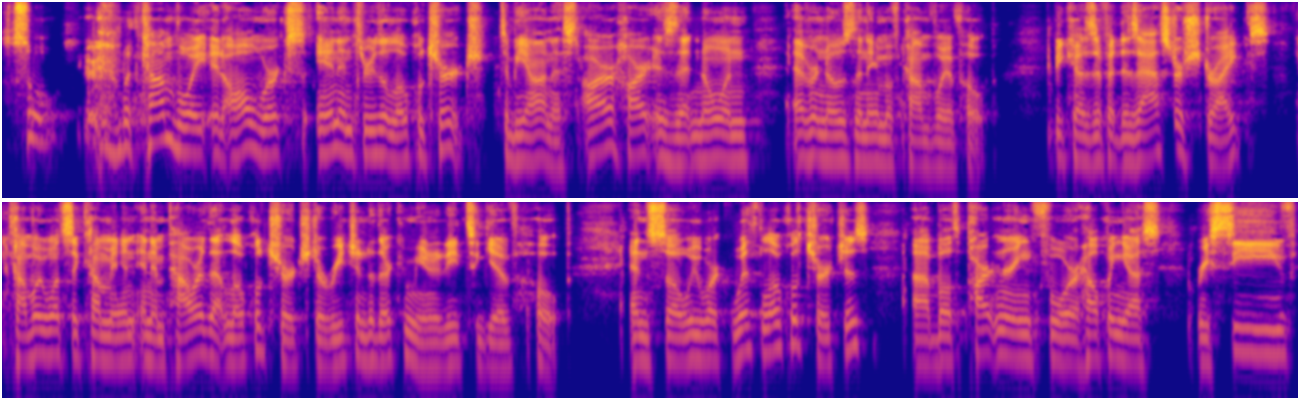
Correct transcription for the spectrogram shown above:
So, with Convoy, it all works in and through the local church, to be honest. Our heart is that no one ever knows the name of Convoy of Hope. Because if a disaster strikes, Convoy wants to come in and empower that local church to reach into their community to give hope. And so we work with local churches, uh, both partnering for helping us receive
